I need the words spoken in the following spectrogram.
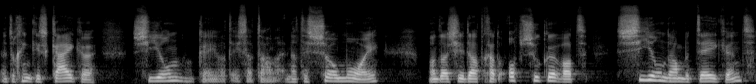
En toen ging ik eens kijken, Sion, oké, wat is dat dan? En dat is zo mooi, want als je dat gaat opzoeken, wat Sion dan betekent.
